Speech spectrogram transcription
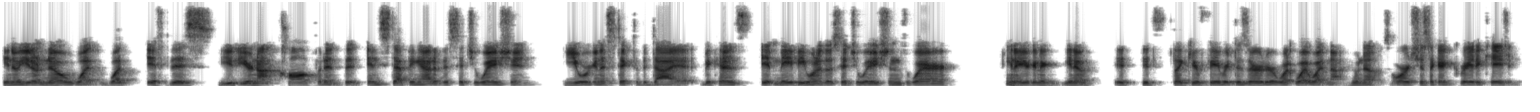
You know, you don't know what what if this you, you're not confident that in stepping out of this situation you are going to stick to the diet because it may be one of those situations where you know you're to you know it, it's like your favorite dessert or what what whatnot who knows or it's just like a great occasion.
